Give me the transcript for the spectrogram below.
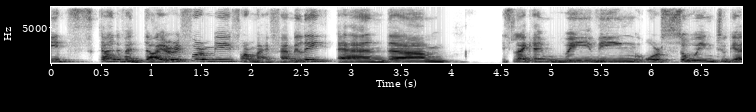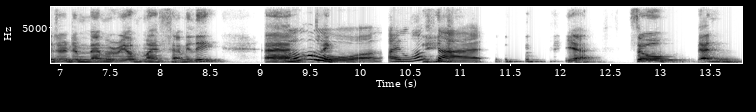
it's kind of a diary for me, for my family. And um, it's like I'm weaving or sewing together the memory of my family. And oh, I, I love that. yeah. So, and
